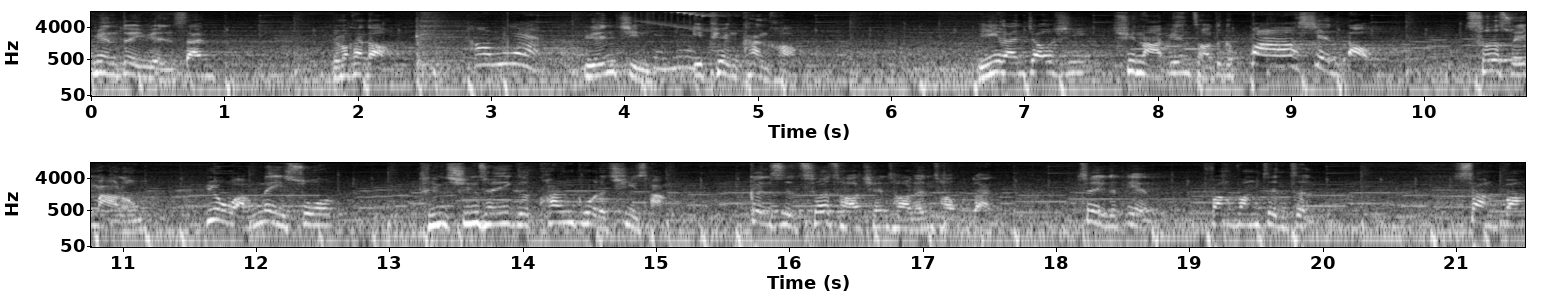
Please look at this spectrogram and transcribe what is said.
面对远山，有没有看到？后面远景一片看好。宜兰礁溪去哪边找这个八线道？车水马龙，又往内缩，形形成一个宽阔的气场，更是车潮前潮人潮不断。这个店方方正正，上方、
